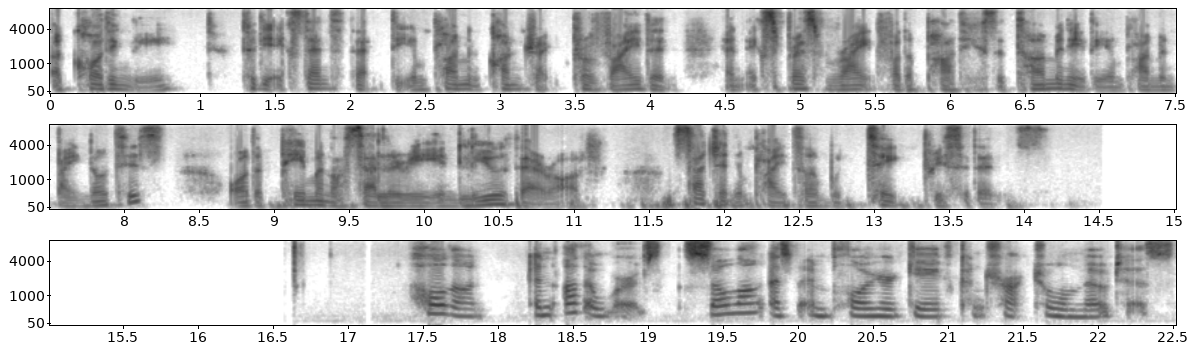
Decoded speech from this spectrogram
Accordingly, to the extent that the employment contract provided an express right for the parties to terminate the employment by notice or the payment of salary in lieu thereof, such an implied term would take precedence. Hold on. In other words, so long as the employer gave contractual notice,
